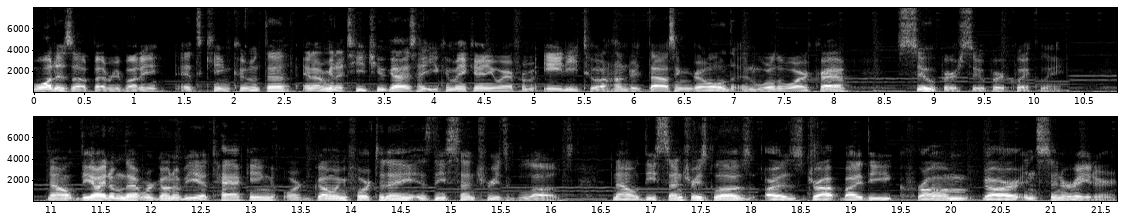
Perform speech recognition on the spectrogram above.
What is up everybody? It's King Kunta and I'm going to teach you guys how you can make anywhere from 80 to 100,000 gold in World of Warcraft super super quickly. Now the item that we're going to be attacking or going for today is the Sentry's Gloves. Now the Sentry's Gloves is dropped by the Krom'gar Incinerator.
